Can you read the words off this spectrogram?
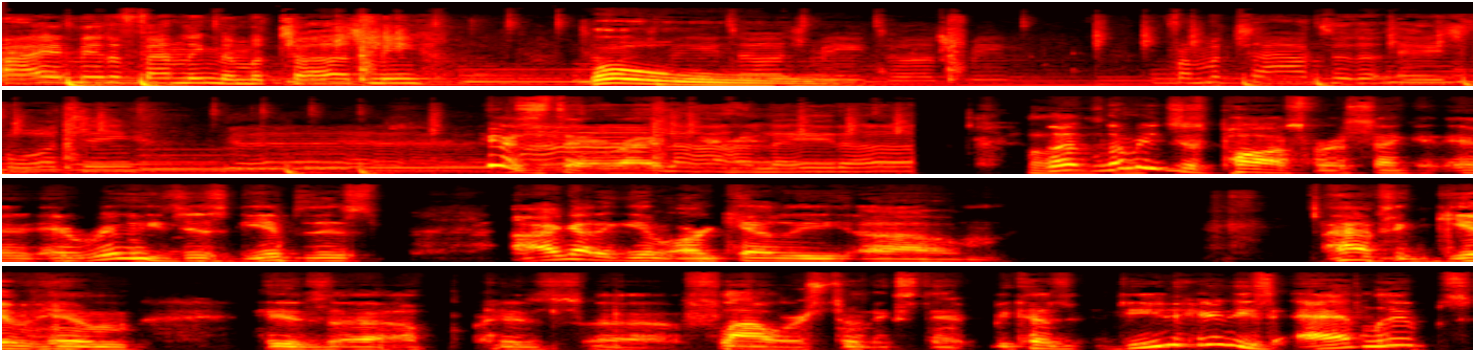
I admit a family member touched me. Whoa. From a child to the age 14. Here's the thing, right? Let, let me just pause for a second and, and really just give this. I got to give R. Kelly. Um, I have to give him his uh, his uh, flowers to an extent because do you hear these ad libs?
